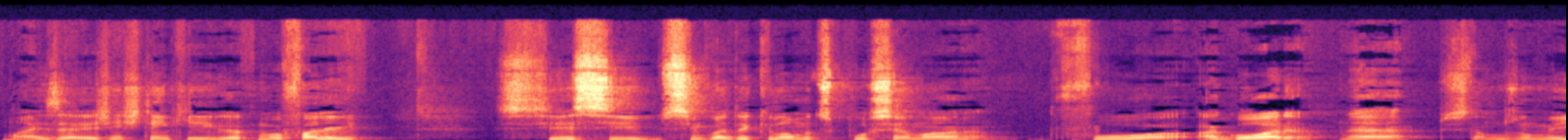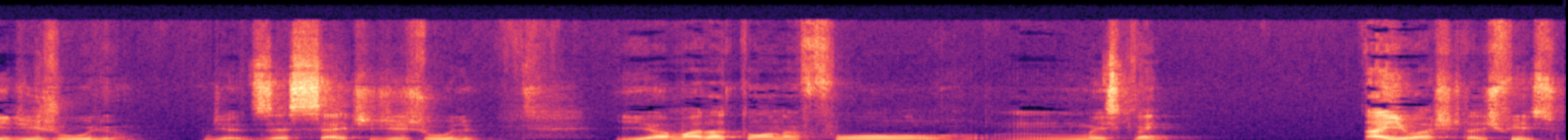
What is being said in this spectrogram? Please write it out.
Mas aí a gente tem que, é como eu falei, se esse 50 quilômetros por semana for agora, né? Estamos no meio de julho, dia 17 de julho, e a maratona for no mês que vem, Aí eu acho que tá difícil.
